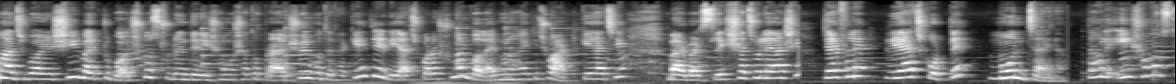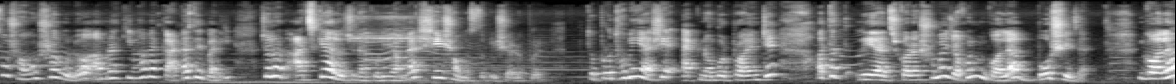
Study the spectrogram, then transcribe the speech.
মাঝ বয়সী বা একটু বয়স্ক স্টুডেন্টদের এই সমস্যা তো প্রায়শই হতে থাকে যে, রেয়াজ করার সময় গলায় মনে হয় কিছু আটকে আছে, বারবার শ্লেষা চলে আসে। যার ফলে রেয়াজ করতে মন চায় না। তাহলে এই সমস্ত সমস্যাগুলো আমরা কীভাবে কাটাতে পারি? চলুন আজকে আলোচনা করি আমরা সেই সমস্ত বিষয়ের উপরে। তো প্রথমেই আসে এক নম্বর পয়েন্টে, অর্থাৎ রেয়াজ করার সময় যখন গলা বসে যায়। গলা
